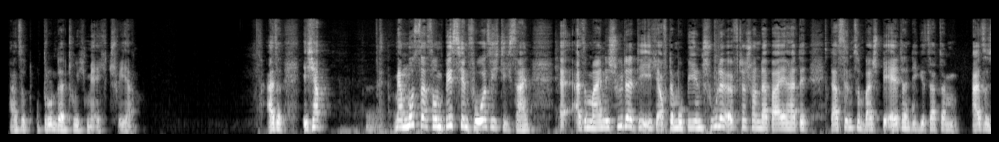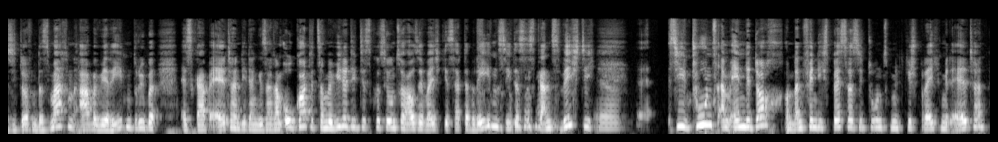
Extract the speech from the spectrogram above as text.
Also drunter tue ich mir echt schwer. Also ich habe man muss da so ein bisschen vorsichtig sein. Äh, also meine Schüler, die ich auf der mobilen Schule öfter schon dabei hatte, das sind zum Beispiel Eltern, die gesagt haben, also sie dürfen das machen, aber wir reden drüber. Es gab Eltern, die dann gesagt haben, oh Gott, jetzt haben wir wieder die Diskussion zu Hause, weil ich gesagt habe, reden Sie, das ist ganz wichtig. Ja. Äh, sie tun es am Ende doch. Und dann finde ich es besser, sie tun es mit Gesprächen mit Eltern.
